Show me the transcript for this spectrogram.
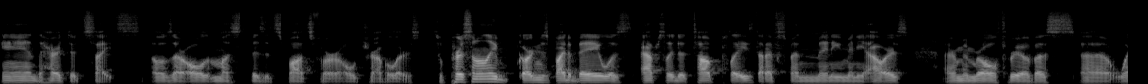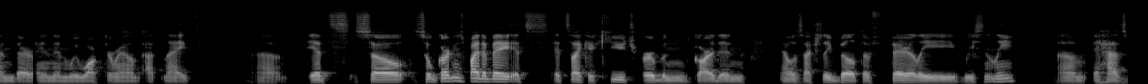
and the heritage sites. Those are all must visit spots for old travelers. So personally, Gardens by the Bay was absolutely the top place that I've spent many many hours. I remember all three of us uh, went there, and then we walked around at night. Uh, it's so so Gardens by the Bay. It's it's like a huge urban garden that was actually built fairly recently. Um, it has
